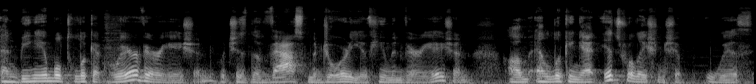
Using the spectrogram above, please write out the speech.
and being able to look at rare variation, which is the vast majority of human variation, um, and looking at its relationship with,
